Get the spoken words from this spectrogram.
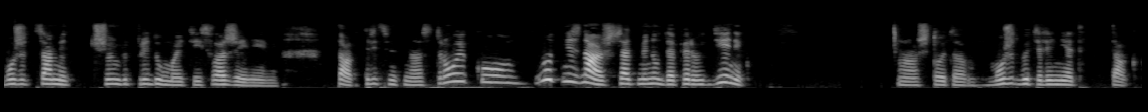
может, сами что-нибудь придумаете и с вложениями. Так, 30 минут на настройку. Ну, не знаю, 60 минут до первых денег. А, что это может быть или нет. Так,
